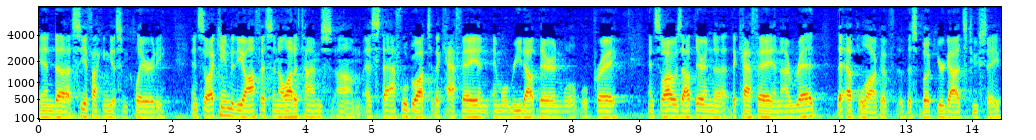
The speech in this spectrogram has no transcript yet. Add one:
and uh, see if I can get some clarity. And so I came to the office, and a lot of times um, as staff, we'll go out to the cafe and, and we'll read out there and we'll, we'll pray. And so I was out there in the, the cafe and I read the epilogue of, of this book, Your God's Too Safe.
